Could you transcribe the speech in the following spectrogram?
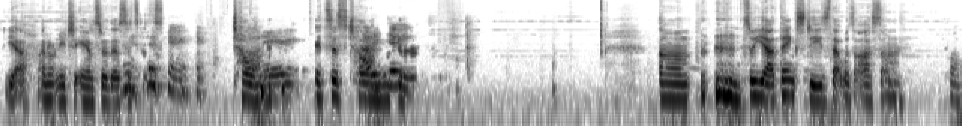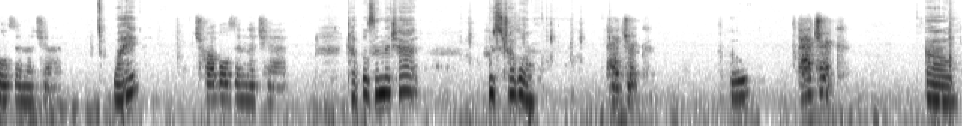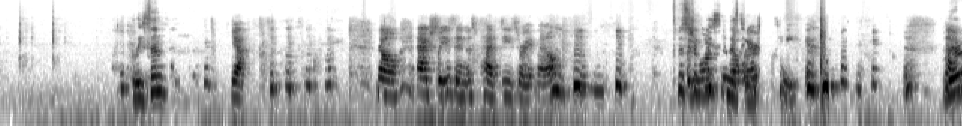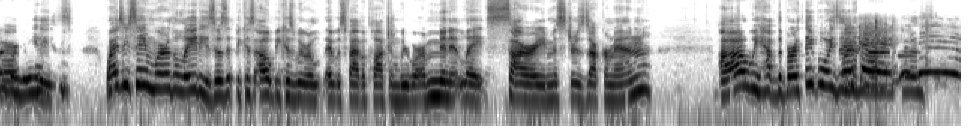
yeah, I don't need to answer this. It says tell them. It says tell them Um so yeah, thanks, Dees. That was awesome. Troubles in the chat. What? Troubles in the chat. Trouble's in the chat. Who's trouble? Patrick. Who? Patrick. Oh. Gleason? Yeah. no, actually, he's in his Pat D's right now. It's he Mr. wants to know here. where's T. Where are the ladies? Why is he saying where are the ladies? Was it because oh because we were it was five o'clock and we were a minute late? Sorry, Mr. Zuckerman. Oh, we have the birthday boys in the Birthday! house.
